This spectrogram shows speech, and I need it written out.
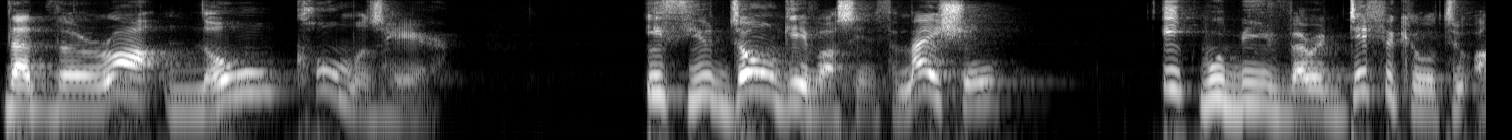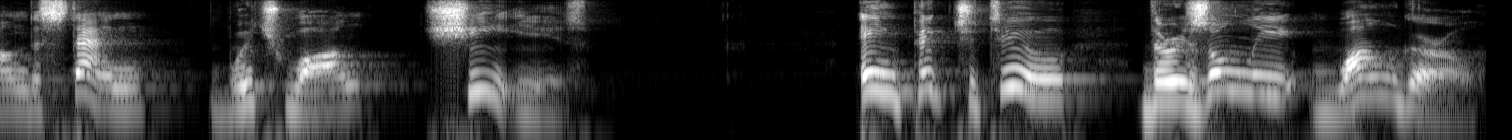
that there are no commas here. If you don't give us information, it would be very difficult to understand which one she is. In picture 2, there is only one girl.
